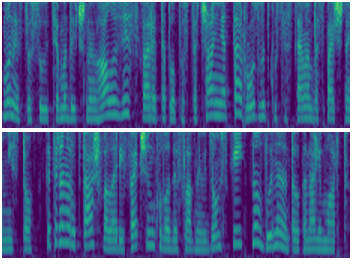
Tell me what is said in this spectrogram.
Вони стосуються медичної галузі, сфери теплопостачання та розвитку системи Безпечне місто. Катерина Рупташ, Валерій Федченко, Владислав Невідомський. Новини на телеканалі Март.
